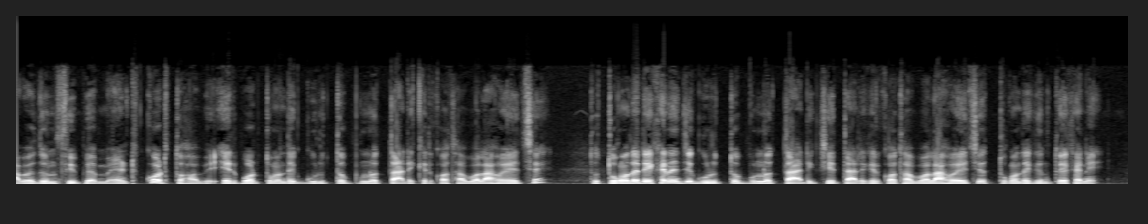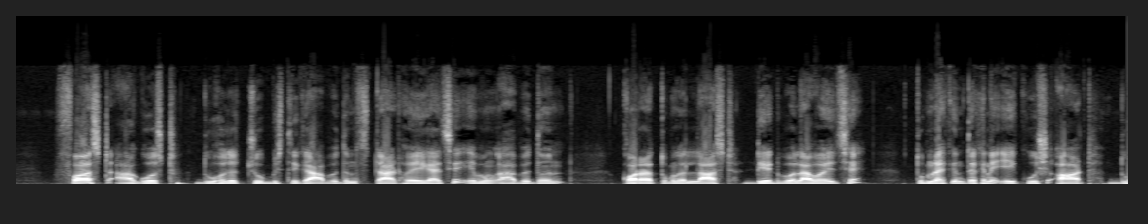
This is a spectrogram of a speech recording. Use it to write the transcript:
আবেদন ফি পেমেন্ট করতে হবে। এরপর তোমাদের গুরুত্বপূর্ণ তারিখের কথা বলা হয়েছে। তো তোমাদের এখানে যে গুরুত্বপূর্ণ তারিখ, সেই তারিখের কথা বলা হয়েছে। তোমাদের কিন্তু এখানে ফার্স্ট আগস্ট দু হাজার চব্বিশ থেকে আবেদন স্টার্ট হয়ে গেছে এবং আবেদন করার তোমাদের লাস্ট ডেট বলা হয়েছে। তোমরা কিন্তু এখানে একুশ আট দু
